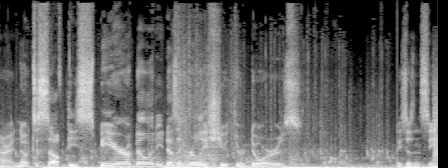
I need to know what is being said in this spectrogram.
Alright, note to self, the spear ability doesn't really shoot through doors. He doesn't seem to.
